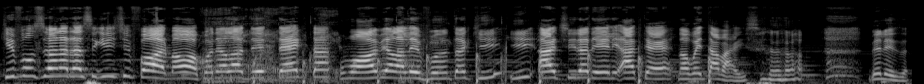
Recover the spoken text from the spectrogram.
que funciona da seguinte forma, ó. Quando ela detecta o mob, ela levanta aqui e atira nele até não aguentar mais. Beleza.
